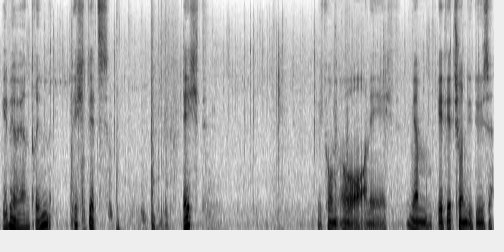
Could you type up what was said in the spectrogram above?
Okay, wir wären drin. Echt jetzt? Echt? Wie kommen? Oh, nee, echt. Mir geht jetzt schon die Düse.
